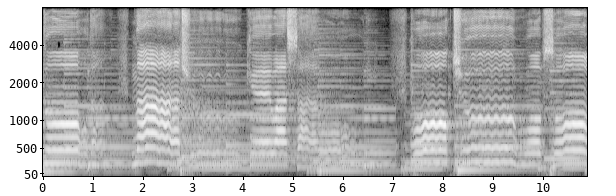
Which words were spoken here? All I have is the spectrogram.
기쁘도다. 나 주께 왔사오니 복주 없소서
